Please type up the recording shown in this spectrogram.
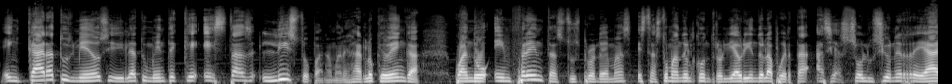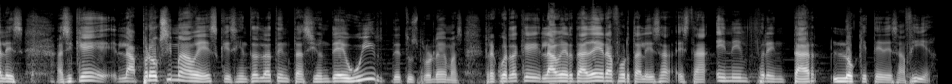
Encara tus miedos y dile a tu mente que estás listo para manejar lo que venga. Cuando enfrentas tus problemas, estás tomando el control y abriendo la puerta hacia soluciones reales. Así que la próxima vez que sientas la tentación de huir de tus problemas, recuerda que la verdadera fortaleza está en enfrentar lo que te desafía.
